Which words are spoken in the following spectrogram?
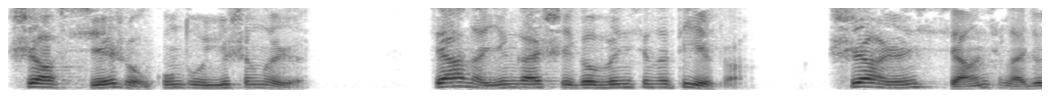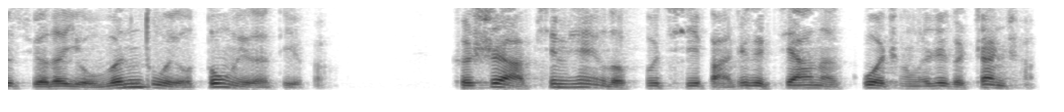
是要携手共度余生的人。家呢应该是一个温馨的地方。是让人想起来就觉得有温度、有动力的地方。可是啊，偏偏有的夫妻把这个家呢过成了这个战场，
